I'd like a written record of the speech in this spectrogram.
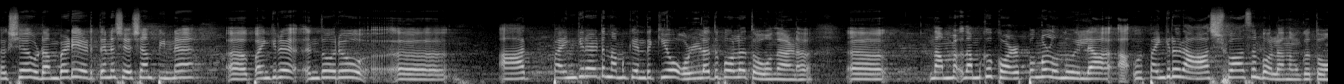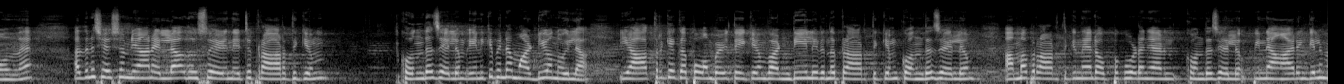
പക്ഷേ ഉടമ്പടി എടുത്തതിന് ശേഷം പിന്നെ ഭയങ്കര എന്തോ ഒരു ആ ഭയങ്കരമായിട്ട് നമുക്ക് എന്തൊക്കെയോ ഉള്ളതുപോലെ തോന്നുകയാണ്. നമ്മ നമുക്ക് കുഴപ്പങ്ങളൊന്നുമില്ല. ഭയങ്കര ഒരു ആശ്വാസം പോലെയാണ് നമുക്ക് തോന്നുന്നത്. അതിനുശേഷം ഞാൻ എല്ലാ ദിവസവും എഴുന്നേറ്റ് പ്രാർത്ഥിക്കും. കൊന്ത ചെല്ലും എനിക്ക് പിന്നെ മടിയൊന്നുമില്ല. യാത്രയ്ക്കൊക്കെ പോകുമ്പോഴത്തേക്കും വണ്ടിയിലിരുന്ന് പ്രാർത്ഥിക്കും കൊന്ത ചെല്ലും അമ്മ പ്രാർത്ഥിക്കുന്നതിന്റെ ഒപ്പം കൂടെ ഞാൻ കൊന്ത ചെല്ലും പിന്നെ ആരെങ്കിലും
